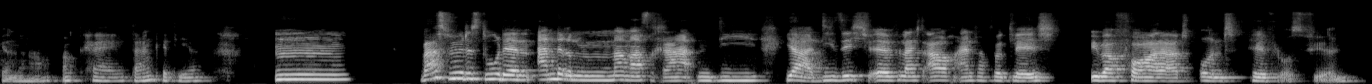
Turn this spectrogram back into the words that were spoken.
Genau. Okay, danke dir. Mm, was würdest du denn anderen Mamas raten, die ja, die sich äh, vielleicht auch einfach wirklich überfordert und hilflos fühlen?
